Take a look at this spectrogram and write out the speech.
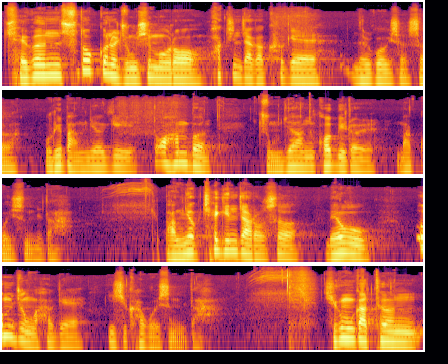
최근 수도권을 중심으로 확진자가 크게 늘고 있어서 우리 방역이 또 한 번 중대한 고비를 맞고 있습니다. 방역 책임자로서 매우 엄중하게 인식하고 있습니다. 지금 같은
